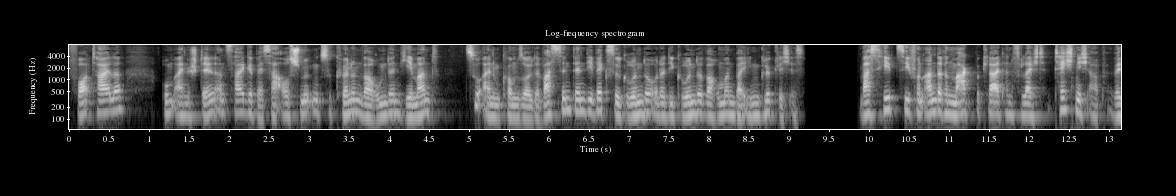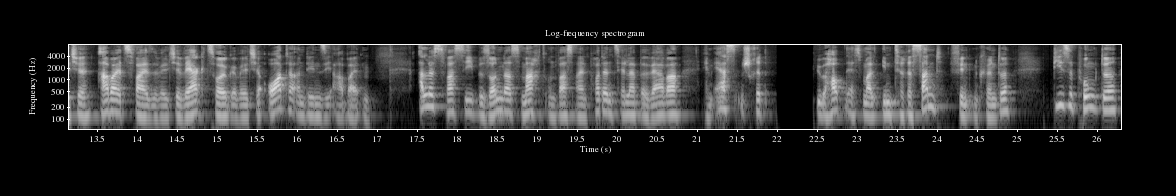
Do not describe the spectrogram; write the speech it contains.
Vorteile, um eine Stellenanzeige besser ausschmücken zu können, warum denn jemand zu einem kommen sollte. Was sind denn die Wechselgründe oder die Gründe, warum man bei Ihnen glücklich ist? Was hebt Sie von anderen Marktbegleitern vielleicht technisch ab? Welche Arbeitsweise, welche Werkzeuge, welche Orte, an denen Sie arbeiten? Alles, was Sie besonders macht und was ein potenzieller Bewerber im ersten Schritt überhaupt erstmal interessant finden könnte, diese Punkte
